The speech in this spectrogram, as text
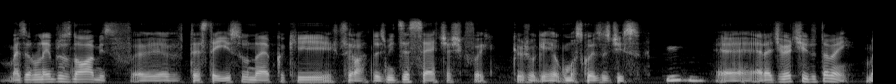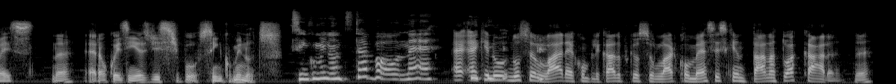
Mas eu não lembro os nomes. Eu testei isso na época que, sei lá, 2017 acho que foi, que eu joguei algumas coisas disso. Uhum. É, era divertido também, mas, né, eram coisinhas de, tipo, 5 minutos. Cinco minutos tá bom, né? É, é que no, no celular é complicado porque o celular começa a esquentar na tua cara, né?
